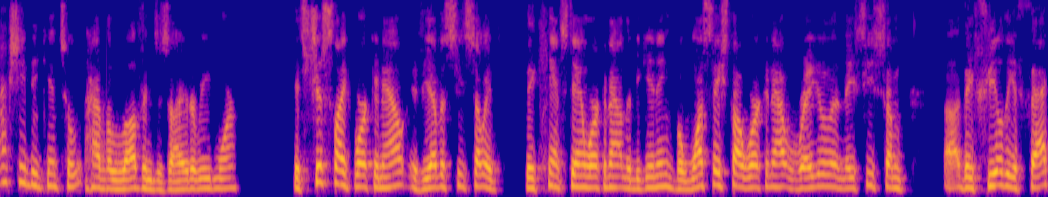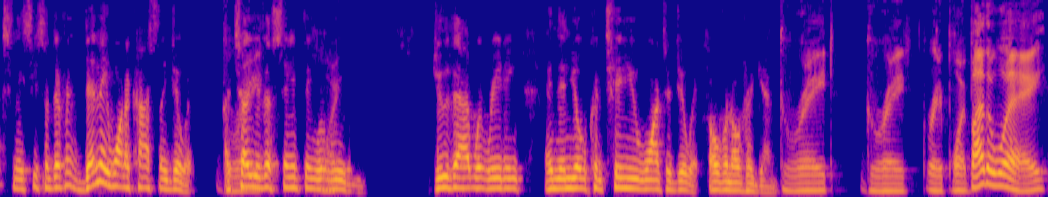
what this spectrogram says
actually begin to have a love and desire to read more. It's just like working out. If you ever see somebody, they can't stand working out in the beginning, but once they start working out regular and they see some uh, they feel the effects and they see some different, then they want to constantly do it. Great. I tell you the same thing with Great. reading. Do that with reading, and then you'll continue want to do it over and over again. Great, great, great point. By the way,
